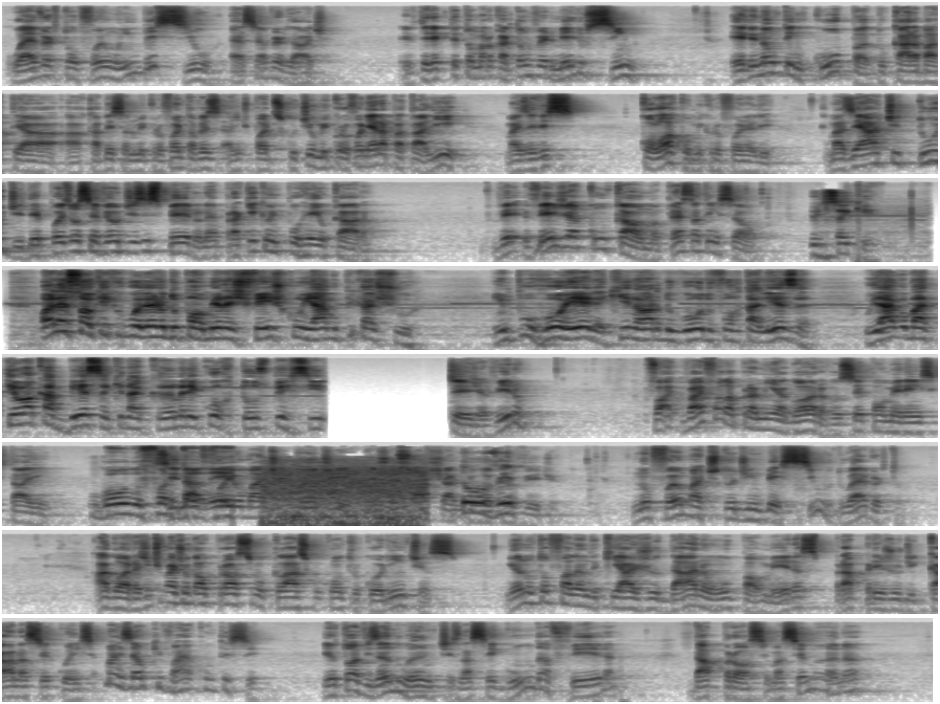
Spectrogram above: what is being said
O Everton foi um imbecil, essa é a verdade. Ele teria que ter tomado o cartão vermelho sim. Ele não tem culpa do cara bater a, a cabeça no microfone, talvez a gente pode discutir, o microfone era para estar tá ali, mas eles colocam o microfone ali. Mas é a atitude, depois você vê o desespero, né? Pra que, que eu empurrei o cara? veja com calma, presta atenção. Isso aqui. Olha só o que, que o goleiro do Palmeiras fez com o Iago Pikachu. Empurrou ele aqui na hora do gol do Fortaleza. O Iago bateu a cabeça aqui na câmera e cortou o supercílio. Ou seja, viram? Vai, vai falar para mim agora, você palmeirense que tá aí. Gol do Fortaleza. Se não foi uma atitude. Deixa eu só achar aqui o outro vídeo. Não foi uma atitude imbecil do Everton? Agora, a gente vai jogar o próximo clássico contra o Corinthians. E eu não estou falando que ajudaram o Palmeiras para prejudicar na sequência, mas é o que vai acontecer. Eu estou avisando antes, na segunda-feira da próxima semana,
